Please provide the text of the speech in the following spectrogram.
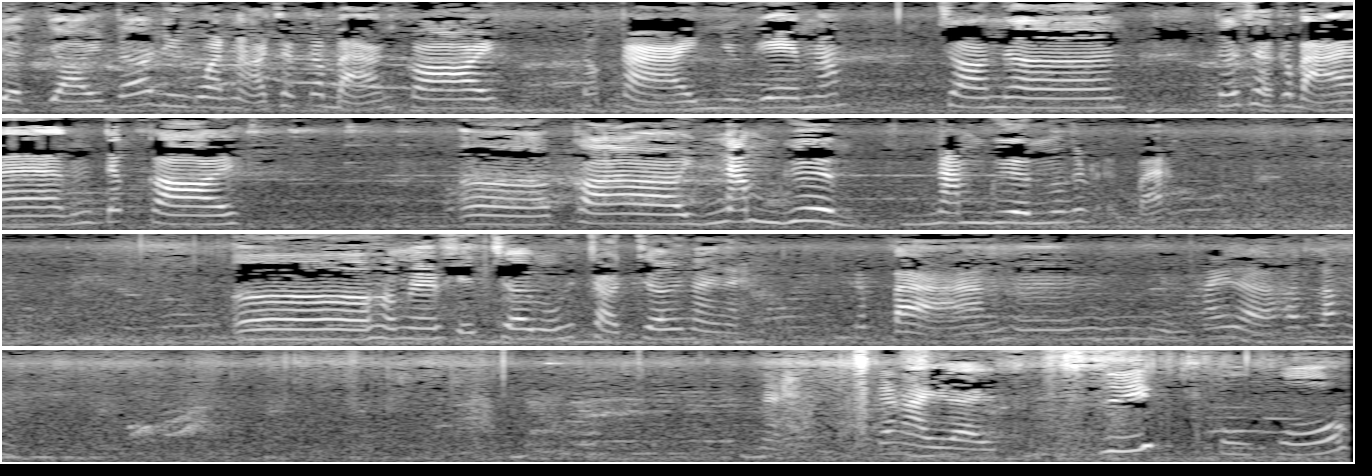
dịch rồi tớ đi qua nọ cho các bạn coi. Tất cả nhiều game lắm. Cho nên tớ cho các bạn tớ coi. Uh, coi 5 game. 5 game đó các bạn. Ờ, hôm nay em sẽ chơi một cái trò chơi này nè. Các bạn nhìn thấy là hết lắm. Nè cái này là ship khu phố.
